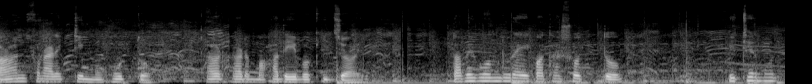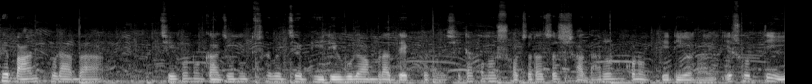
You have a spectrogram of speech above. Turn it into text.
বান ফোড়ার একটি মুহূর্ত। হর হর মহাদেব কি জয়। তবে বন্ধুরা এই কথা সত্য। পিঠের মধ্যে বান ফোড়া বা যে কোনো গাজন উৎসবের যে ভিডিওগুলো আমরা দেখতে পাই, সেটা কোনো সচরাচর সাধারণ কোনো ভিডিও নয়। এ সত্যিই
